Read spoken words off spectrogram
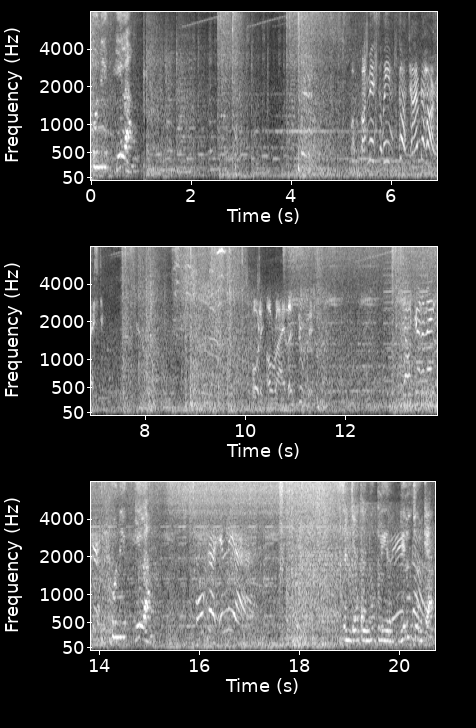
Unit hilang. Missile, we've got time to harvest. Reporting. All right, let's do this. Not gonna make it. Unit hilang. Orca in the air. Senjata nuklir diluncurkan.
